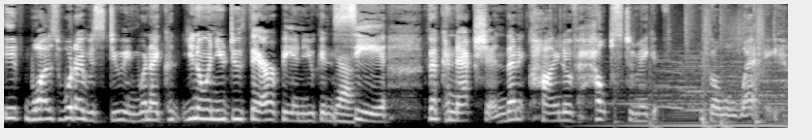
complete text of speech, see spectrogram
it was what I was doing when I could, you know, when you do therapy and you can yeah. see the connection, then it kind of helps to make it go away.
